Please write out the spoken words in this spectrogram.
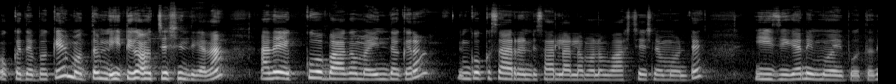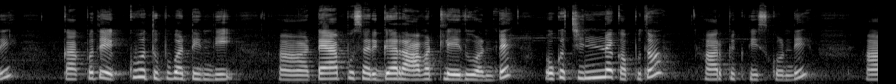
ఒక్క దెబ్బకే మొత్తం నీట్గా వచ్చేసింది కదా. అదే ఎక్కువ భాగం అయిన దగ్గర ఇంకొకసారి రెండు సార్లు అలా మనం వాష్ చేసినాము అంటే ఈజీగా రిమూవ్ అయిపోతుంది. కాకపోతే ఎక్కువ తుప్పు పట్టింది. ట్యాప్ సరిగ్గా రావట్లేదు అంటే ఒక చిన్న కప్పుతో హార్పిక్ తీసుకోండి. ఆ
